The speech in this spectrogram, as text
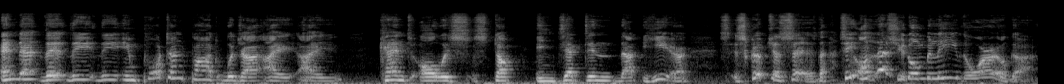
And the, the, the, the important part, which I, I, I can't always stop injecting that here, scripture says that, see, unless you don't believe the word of God,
